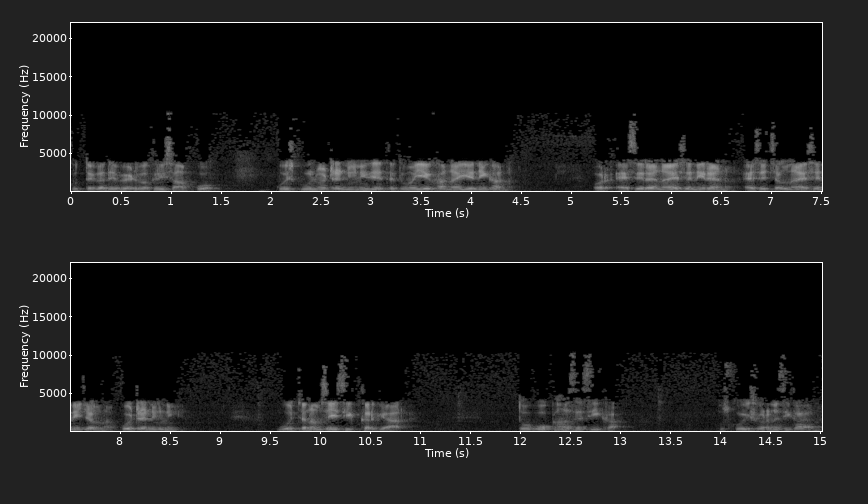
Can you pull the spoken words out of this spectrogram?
कुत्ते, गधे, भेड़, बकरी, सांप को कोई स्कूल में ट्रेनिंग नहीं देते। तुम्हें ये खाना, ये नहीं खाना। और ऐसे रहना, ऐसे नहीं रहना। ऐसे चलना, ऐसे नहीं चलना। कोई ट्रेनिंग नहीं है। वो जन्म से ही सीख करके आ रहा है। तो वो कहाँ से सीखा? उसको ईश्वर ने सिखाया ना।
